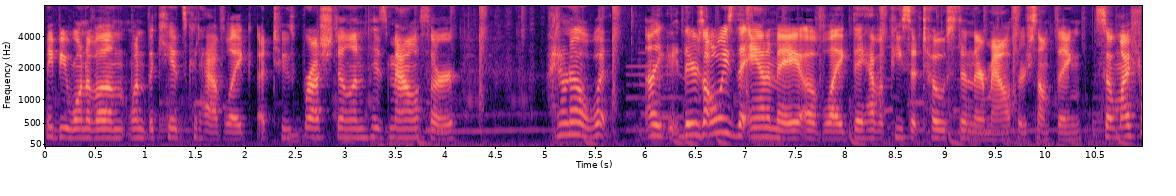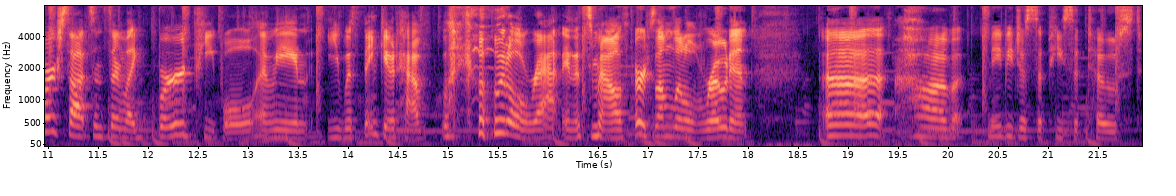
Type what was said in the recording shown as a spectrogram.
Maybe one of them, one of the kids could have like a toothbrush still in his mouth or I don't know what like there's always the anime of like they have a piece of toast in their mouth or something. So my first thought since they're like bird people, I mean, you would think it would have like a little rat in its mouth or some little rodent. Uh, oh, maybe just a piece of toast.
